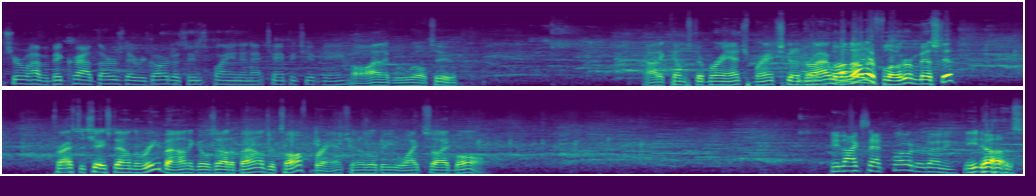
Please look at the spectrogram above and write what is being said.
Sure, we'll have a big crowd Thursday, regardless who's playing in that championship game. Oh, I think we will too. Out it comes to Branch. Branch is going to drive with another floater. Missed it. Tries to chase down the rebound. It goes out of bounds. It's off Branch, and it'll be Whiteside ball. He likes that floater, doesn't he? He does.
